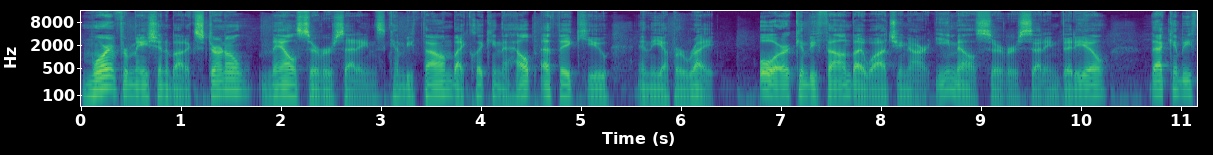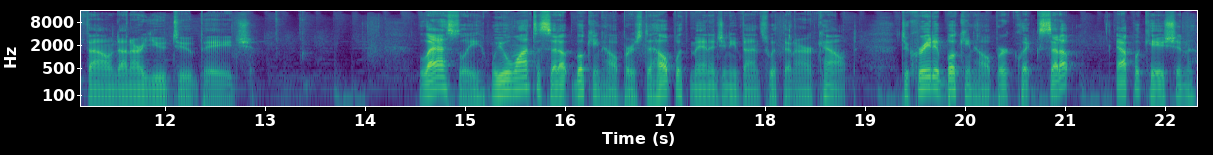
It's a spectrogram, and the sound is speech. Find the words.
More information about external mail server settings can be found by clicking the Help FAQ in the upper right, or can be found by watching our email server setting video that can be found on our YouTube page. Lastly, we will want to set up booking helpers to help with managing events within our account. To create a booking helper, click Setup, Application,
